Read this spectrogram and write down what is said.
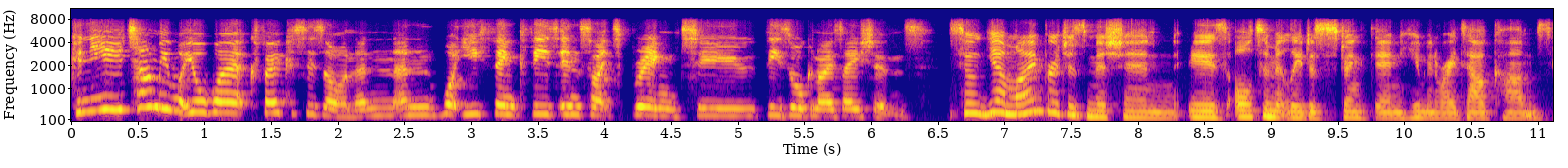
Can you tell me what your work focuses on and, and what you think these insights bring to these organisations? So, yeah, Mindbridge's mission is ultimately to strengthen human rights outcomes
